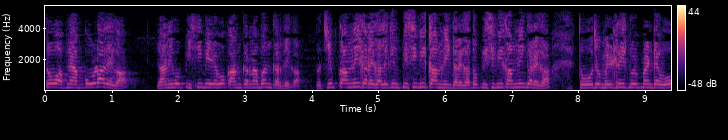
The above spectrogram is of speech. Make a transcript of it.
तो वो अपने आप को उड़ा देगा। यानी वो पीसीबी है, वो काम करना बंद कर देगा। तो चिप काम नहीं करेगा, लेकिन पीसीबी काम नहीं करेगा। तो पीसीबी काम नहीं करेगा तो वो जो मिलिट्री इक्विपमेंट है, वो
